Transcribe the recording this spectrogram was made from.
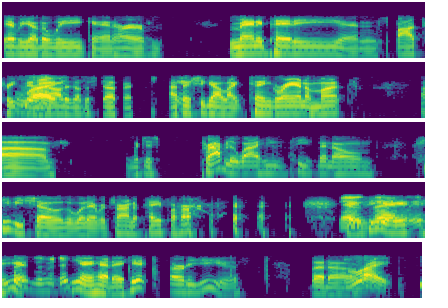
every other week and her mani pedi and spa treatment right. and all this other stuff. And I think she got like ten grand a month, um, which is probably why he he's been on TV shows or whatever trying to pay for her. exactly. He ain't, he, ain't, he ain't had a hit thirty years, but uh, Right.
